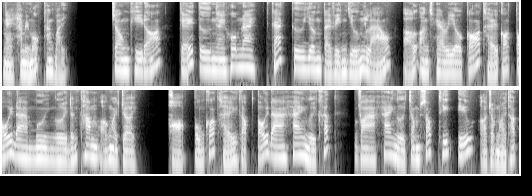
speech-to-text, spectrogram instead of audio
ngày 21 tháng 7. Trong khi đó, kể từ ngày hôm nay, các cư dân tại viện dưỡng lão ở Ontario có thể có tối đa 10 người đến thăm ở ngoài trời. Họ cũng có thể gặp tối đa hai người khách và hai người chăm sóc thiết yếu ở trong nội thất.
